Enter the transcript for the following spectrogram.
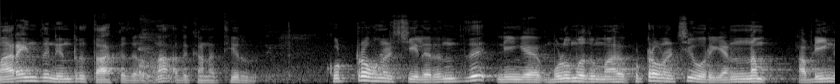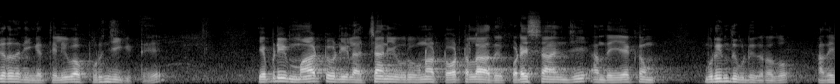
மறைந்து நின்று தாக்குதல் தான் அதுக்கான தீர்வு. குற்ற உணர்ச்சியிலிருந்து நீங்கள் முழுவதுமாக குற்ற உணர்ச்சி ஒரு எண்ணம் அப்படிங்கிறத நீங்கள் தெளிவாக புரிஞ்சிக்கிட்டு எப்படி மாட்டு வண்டியில் அச்சாணி உருவுனா டோட்டலாக அது கொடைசாஞ்சி அந்த இயக்கம் முறிந்து விடுகிறதோ அதே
